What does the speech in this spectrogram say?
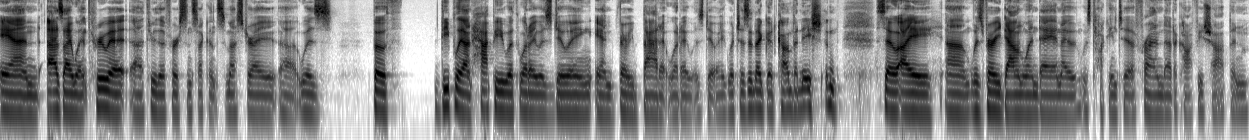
And as I went through it, uh, through the first and second semester, I uh, was both deeply unhappy with what I was doing and very bad at what I was doing, which isn't a good combination. So I um, was very down one day and I was talking to a friend at a coffee shop and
